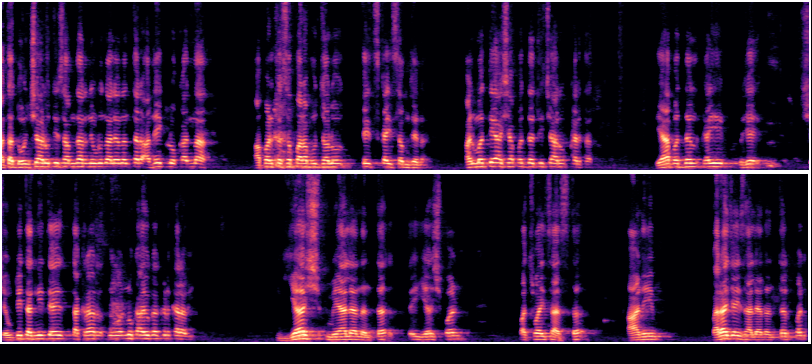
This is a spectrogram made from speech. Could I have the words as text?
आता दोनशे अडोतीस आमदार निवडून आल्यानंतर अनेक लोकांना आपण कसं पराभूत झालो तेच काही समजेना. आणि मग ते अशा पद्धतीचे आरोप करतात. याबद्दल काही म्हणजे शेवटी त्यांनी ते तक्रार निवडणूक आयोगाकडे करावी. यश मिळाल्यानंतर ते यश पण पचवायचं असतं आणि पराजय झाल्यानंतर पण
